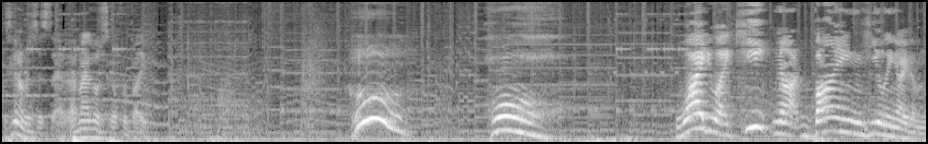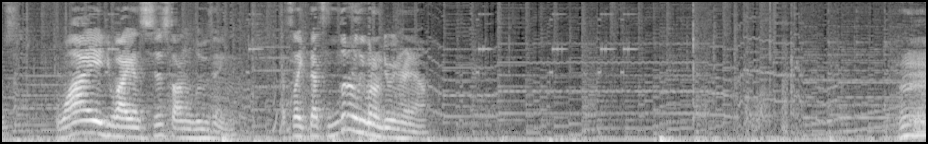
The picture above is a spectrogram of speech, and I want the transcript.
He's gonna resist that. I might as well just go for bite. oh. Why do I keep not buying healing items? Why do I insist on losing? That's like, that's literally what I'm doing right now. Hmm.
